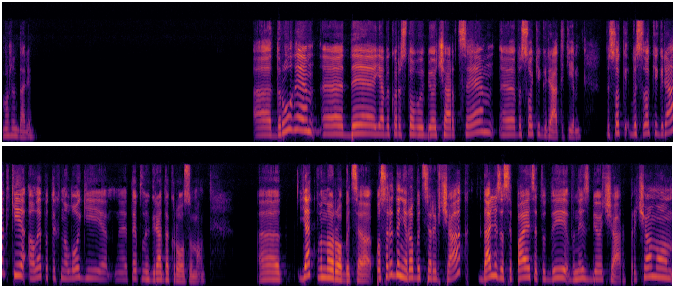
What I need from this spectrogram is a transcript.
Можна далі. Е, Друге, е, де я використовую біочар, це високі грядки. Високі, високі грядки, але по технології теплих грядок розума. Е, Як воно робиться? Посередині робиться ривчак, далі засипається туди вниз біочар. Причому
